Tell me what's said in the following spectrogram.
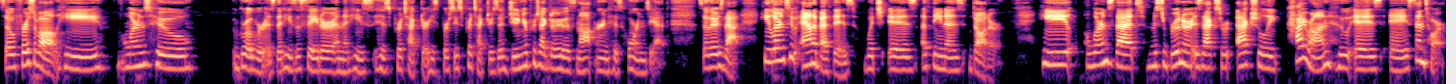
So, first of all, he learns who Grover is that he's a satyr and that he's his protector. He's Percy's protector. He's a junior protector who has not earned his horns yet. So there's that. He learns who Annabeth is, which is Athena's daughter. He learns that Mr. Brunner is actually Chiron, who is a centaur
